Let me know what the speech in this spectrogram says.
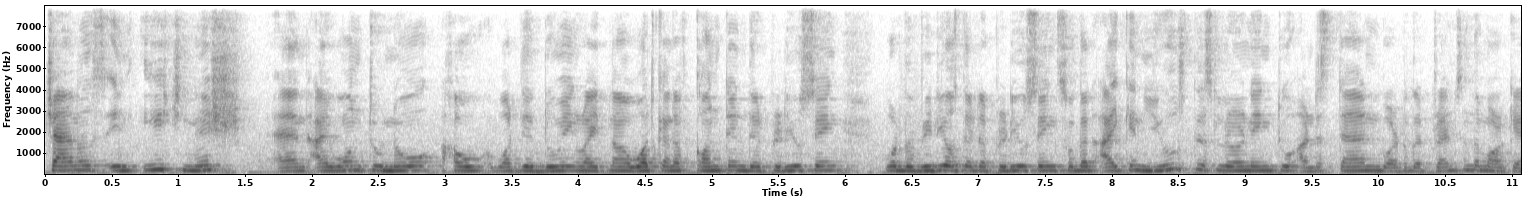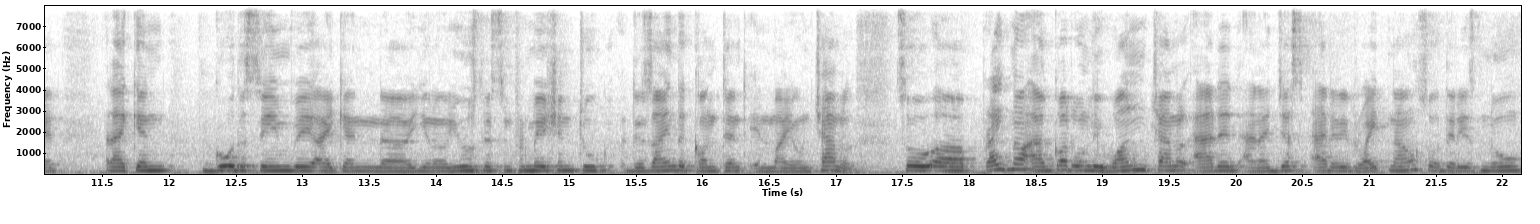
channels in each niche and I want to know how what they're doing right now what kind of content they're producing what are the videos that are producing so that I can use this learning to understand what are the trends in the market and I can go the same way I can uh, you know use this information to design the content in my own channel. So uh, right now I've got only one channel added and I just added it right now. So there is no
